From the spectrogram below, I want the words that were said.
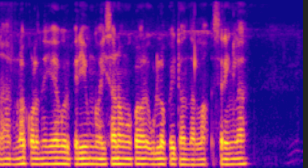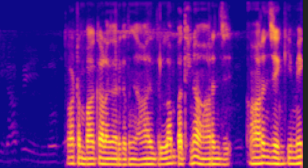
நார்மலாக குழந்தைங்க ஒரு பெரியவங்க வயசானவங்க உள்ளே போயிட்டு வந்துடலாம். சரிங்களா? தோட்டம் பார்க்க அழகாக இருக்குதுங்க. இதெல்லாம் பார்த்திங்கன்னா ஆரஞ்சு. ஆரஞ்சு எங்கேயுமே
